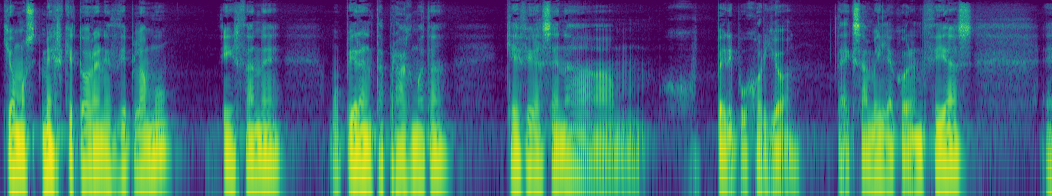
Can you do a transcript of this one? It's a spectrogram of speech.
και όμως μέχρι και τώρα είναι δίπλα μου ήρθανε, μου πήραν τα πράγματα και έφυγα σε ένα μ, περίπου χωριό τα εξαμίλια Κορινθίας ε,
